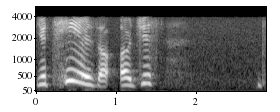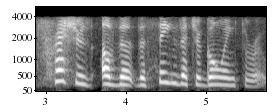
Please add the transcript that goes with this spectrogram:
Your tears are, are just pressures of the, the things that you're going through.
